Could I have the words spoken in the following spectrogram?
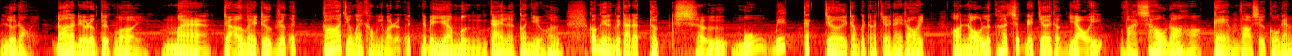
lứa đôi. Đó là điều rất tuyệt vời mà trở về trước rất ít. Có chứ không phải không nhưng mà rất ít. Thì bây giờ mừng cái là có nhiều hơn. Có nghĩa là người ta đã thực sự muốn biết cách chơi trong cái trò chơi này rồi. Họ nỗ lực hết sức để chơi thật giỏi và sau đó họ kèm vào sự cố gắng.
